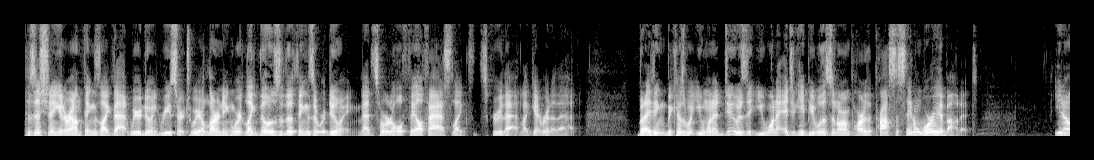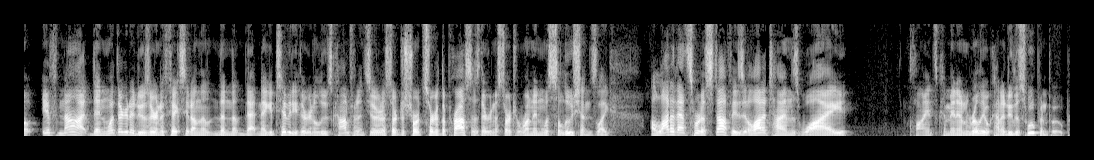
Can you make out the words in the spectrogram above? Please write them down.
positioning it around things like that. We are doing research. We are learning. We're like, those are the things that we're doing. That sort of whole fail fast, like, screw that. Like, get rid of that. But I think because what you want to do is that you want to educate people this is a normal part of the process, they don't worry about it. You know, if not, then what they're going to do is they're going to fix it on the, the, that negativity. They're going to lose confidence. They're going to start to short circuit the process. They're going to start to run in with solutions. Like a lot of that sort of stuff is a lot of times why clients come in and really will kind of do the swoop and poop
